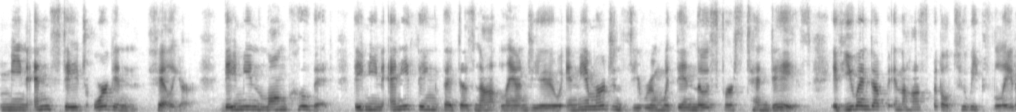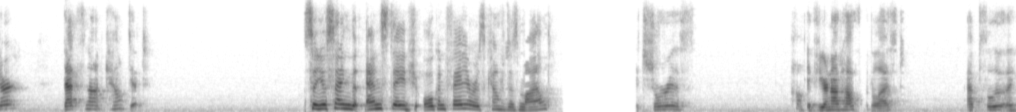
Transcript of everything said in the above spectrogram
mean end stage organ failure, they mean long COVID, they mean anything that does not land you in the emergency room within those first 10 days. If you end up in the hospital two weeks later, that's not counted. So you're saying that end stage organ failure is counted as mild? It sure is. Huh. If you're not hospitalized, absolutely.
